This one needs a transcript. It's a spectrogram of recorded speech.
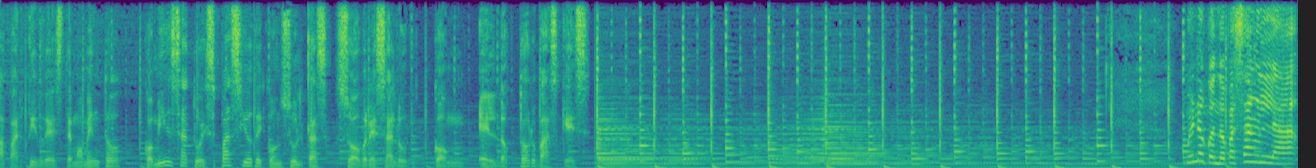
A partir de este momento, comienza tu espacio de consultas sobre salud con el Dr. Vázquez. Bueno, cuando pasan la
